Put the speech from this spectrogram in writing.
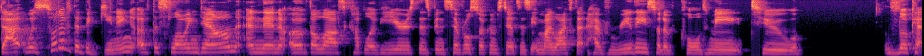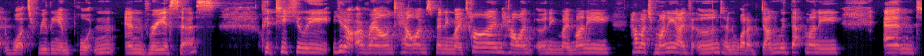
that was sort of the beginning of the slowing down. And then over the last couple of years, there's been several circumstances in my life that have really sort of called me to look at what's really important and reassess particularly you know around how i'm spending my time how i'm earning my money how much money i've earned and what i've done with that money and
